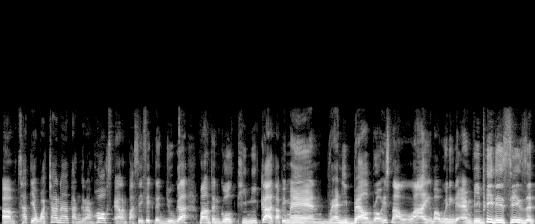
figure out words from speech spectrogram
um, Satya Wacana, Tangerang Hawks, Elang Pacific, dan juga Mountain Gold Timika. Tapi man, Randy Bell, bro. He's not lying about winning the MVP this season.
